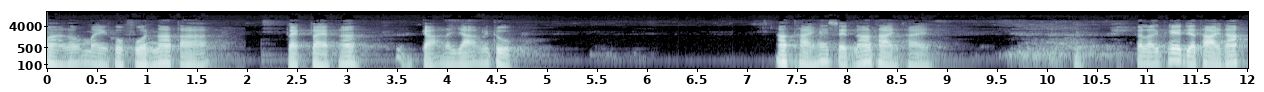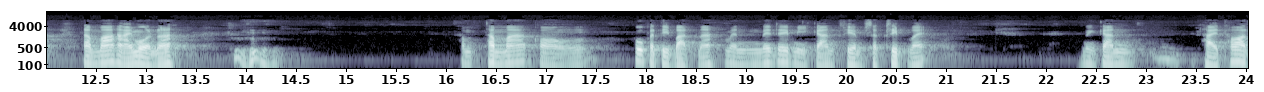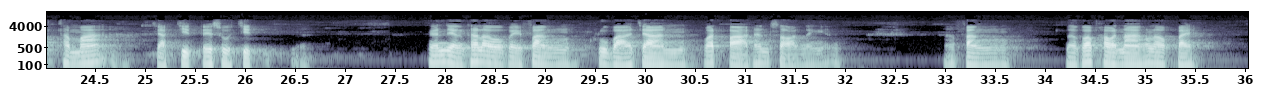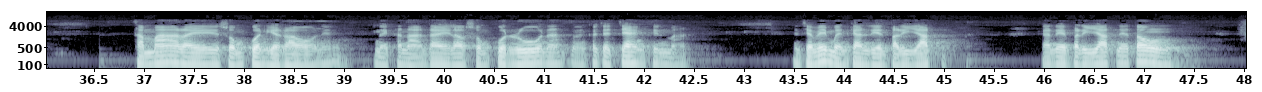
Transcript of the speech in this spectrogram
มาแล้วไมโครโฟนหน้าตา แปลกๆนะกะระยะไม่ถูกอาถ่ายให้เสร็จหน้าถ่ายถ่ายกำลังเทศอย่าถ่ายนะธรรมะหายหมดนะธรรมะของผู้ปฏิบัตินะ มันไม่ได้มีการเตรียมสคริปต์ไว้เป็นการถ่ายทอดธรรมะจากจิตไปสู่จิตงั้นอย่างถ้าเราไปฟัง ครูบาอาจารย์ วัดป่าท่านสอนอะไรเงี้ยฟังเราก็ภาวนาของเราไปธรรมะอะไรสมควรแก่เราเนี่ยในขณะใดเราสมควรรู้นะมันก็จะแจ้งขึ้นมา มันจะไม่เหมือนการเรียนปริยัติการเรียนปริยัติเนี่ยต้อง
